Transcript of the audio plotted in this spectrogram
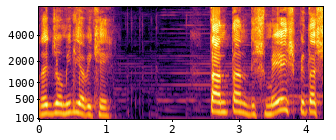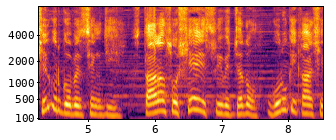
ਰੇਜੋ ਮਿਲੀਆ ਵਿਖੇ। ਧੰਨ ਧੰਨ ਦਸ਼ਮੇਸ਼ ਪਿਤਾ ਸ੍ਰੀ ਗੁਰੂ ਗੋਬਿੰਦ ਸਿੰਘ ਜੀ 1706 ਈਸਵੀ ਵਿੱਚ ਜਦੋਂ ਗੁਰੂ ਕੀ ਕਾਸ਼ੀ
